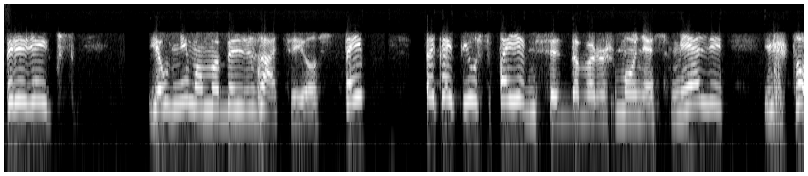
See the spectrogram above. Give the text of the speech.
prireiks jaunimo mobilizacijos. Taip, tai kaip jūs paimsit dabar žmonės mėly iš to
